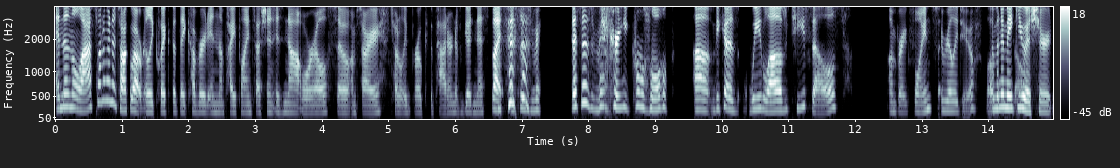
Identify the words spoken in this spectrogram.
And then the last one I'm going to talk about really quick that they covered in the pipeline session is not oral. So I'm sorry, totally broke the pattern of goodness, but this is this is very cool um, because we love T cells on breakpoints. I really do. Love I'm going to make you a shirt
